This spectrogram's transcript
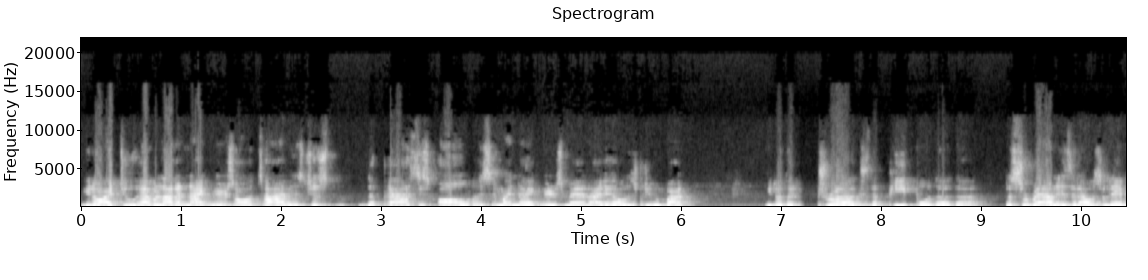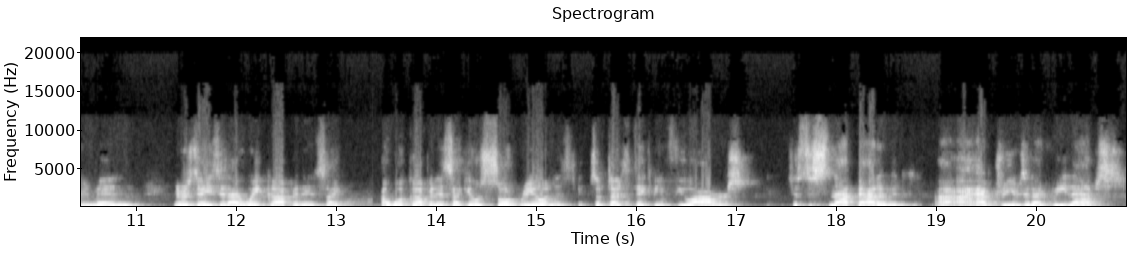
you know, I do have a lot of nightmares all the time. It's just the past is always in my nightmares, man. I always dream about, you know, the drugs, the people, the the the surroundings that I was living, man. There's days that I wake up and it's like I woke up and it's like it was so real, and it's, it, sometimes it takes me a few hours just to snap out of it. I, I have dreams that I relapse.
